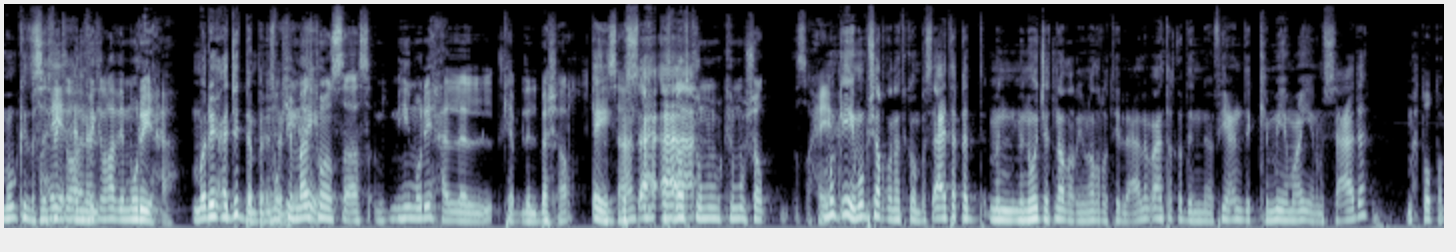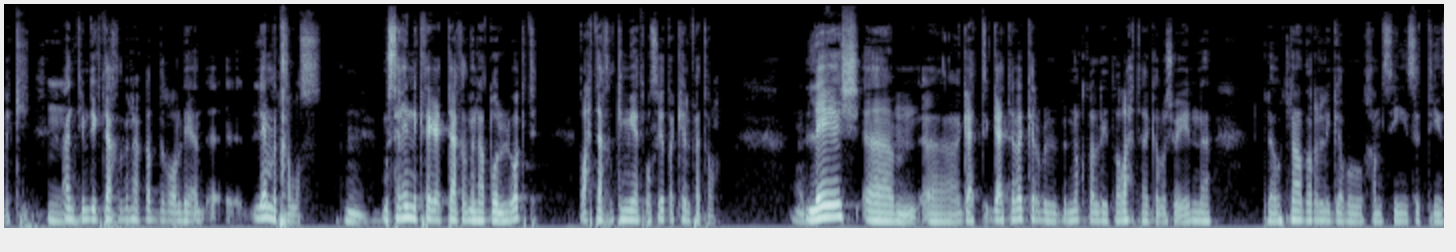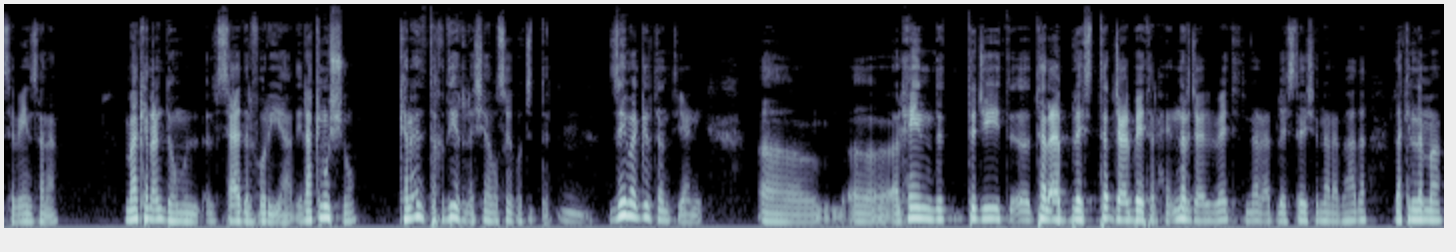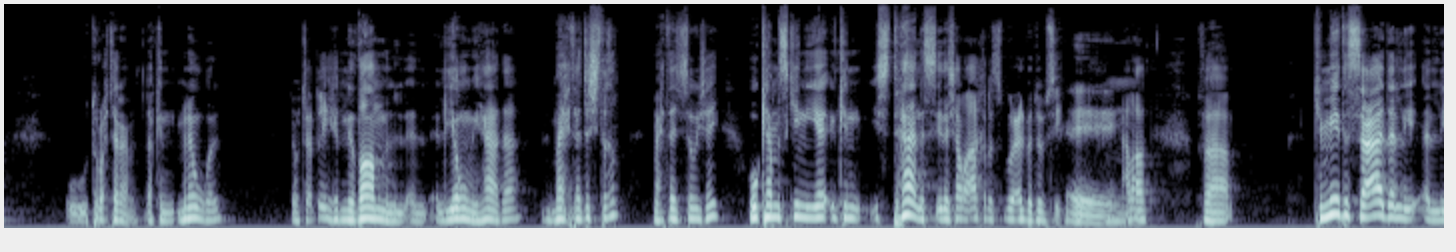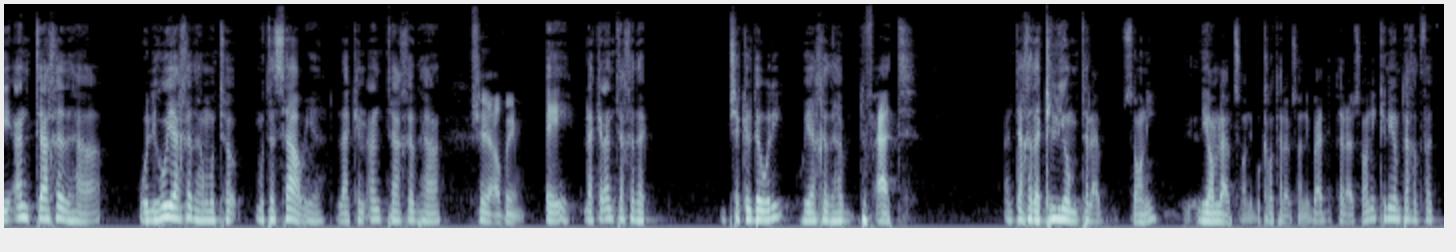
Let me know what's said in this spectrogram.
ممكن بس صحيح الفكرة إن الفكرة هذه مريحة. مريحة جدا بالنسبة ممكن لي. ما إيه. تكون ص... هي مريحة لل... للبشر اي بس, بس, أح- ما أح- تكون ممكن مو بشرط صحيح. مو اي مو بشرط إنها تكون بس أعتقد من من وجهة نظري ونظرتي للعالم أعتقد إن في عندك كمية معينة من السعادة محطوطة لك. مم. أنت يمديك تاخذ منها قدر اللي لين ما تخلص. مم. مستحيل إنك تقعد تاخذ منها طول الوقت. راح تاخذ كميات بسيطة كل فترة. مم. ليش؟ آه، قاعد قاعد أفكر بال- بالنقطة اللي طرحتها قبل شوي إنه لو تناظر اللي قبل 50 60 70 سنة ما كان عندهم ال- السعادة الفورية هذه. لكن وشو؟ كان عنده تقدير الاشياء بسيطة جدا. مم. زي ما قلت أنت يعني آه آه الحين تجي تلعب بلاي ترجع البيت الحين. نرجع البيت نلعب بلاي ستيشن نلعب هذا. لكن لما وتروح تنام. لكن من أول لو تعطيه النظام ال ال اليومي هذا ما يحتاج يشتغل ما يحتاج يسوي شيء هو كان مسكين يمكن يستأنس إذا شرى آخر أسبوع علبه بيبسي إيه عرفت؟ ف كمية السعادة اللي اللي أنت تأخذها واللي هو يأخذها مت متساوية لكن أنت تأخذها شيء عظيم. اي لكن أنت تأخذها بشكل دوري ويأخذها بدفعات. أنت تأخذها كل يوم تلعب سوني. اليوم لعب سوني بكرة تلعب سوني بعد تلعب سوني كل يوم تأخذ فت-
